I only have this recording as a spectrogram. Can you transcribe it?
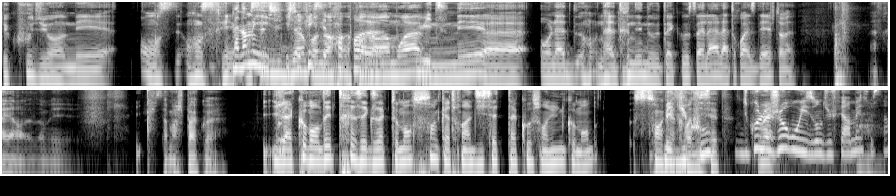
le coup du, mais on, s'est, Ah non, s'est bien pendant, pendant un mois, huit. mais euh, on a, on a donné nos tacos à la, la 3SDF. t'es en mode, Ah, frère, non mais ça marche pas, quoi. Il a commandé très exactement 197 tacos en une commande. Mais du coup- 197. Du coup, Ouais. le jour où ils ont dû fermer, c'est ça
